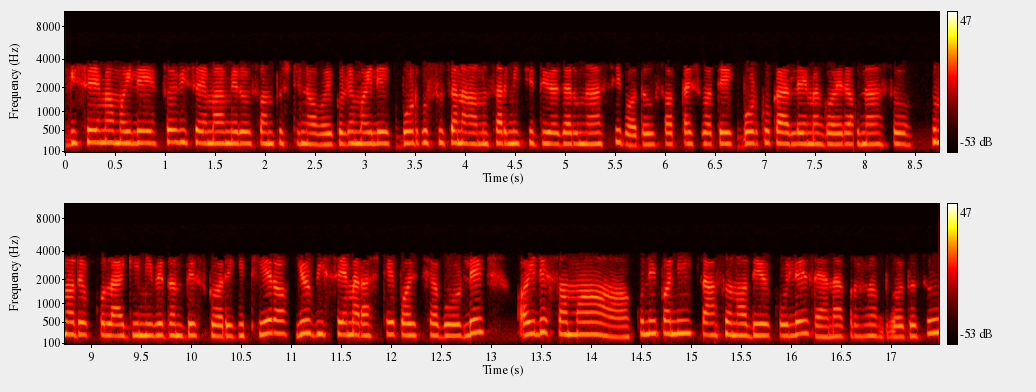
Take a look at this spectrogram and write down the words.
विषयमा मैले त्यो विषयमा मेरो सन्तुष्टि नभएकोले मैले बोर्डको सूचना अनुसार मिति दुई हजार उनासी भदौ सत्ताइस गते बोर्डको कार्यालयमा गएर गुनासो पुनर्योगको लागि निवेदन पेश गरेकी थिए र यो विषयमा राष्ट्रिय परीक्षा बोर्डले अहिलेसम्म कुनै पनि चासो नदिएकोले ध्यान आकर्षण गर्दछु।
